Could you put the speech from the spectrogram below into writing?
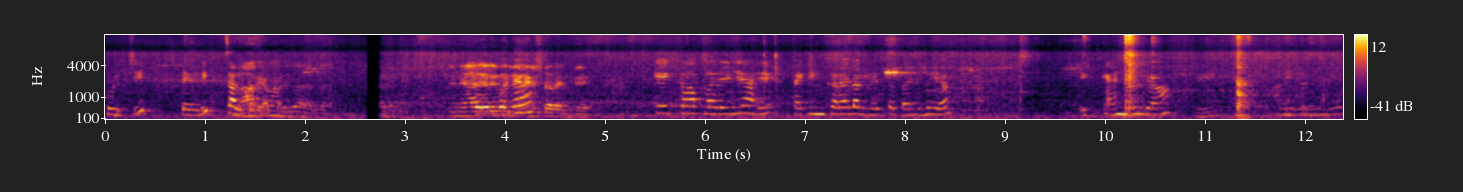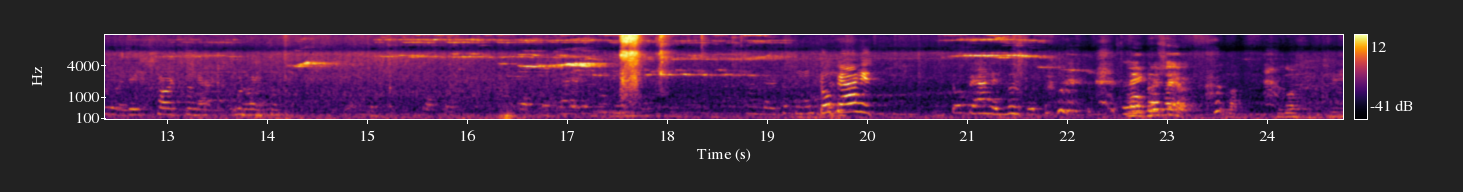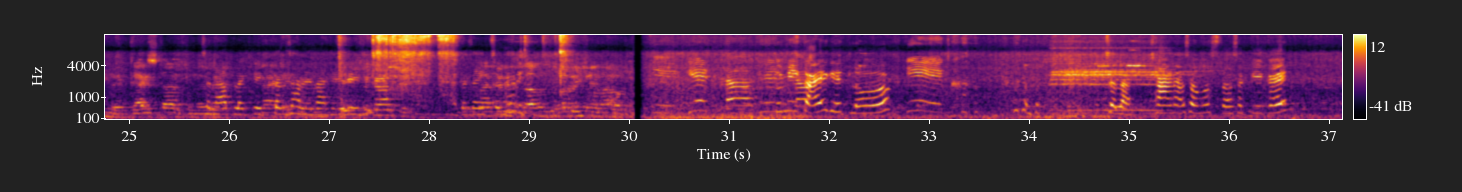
पुढची तयारी चालू करूया आपण केक आपला रेडी आहे. पॅकिंग करायला लागले स्वतः हे भैया एक कॅन्डल द्या. आणि शॉर्ट द्या उडवायचं. टोप्या आहेत. टोप्या आहेत भरपूर. चला आपला केक तर झालेला आहे. रेडी आता जायचं घरी. तुम्ही काय घेतलं? केक. चला छान असा मस्त असा केक आहे.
